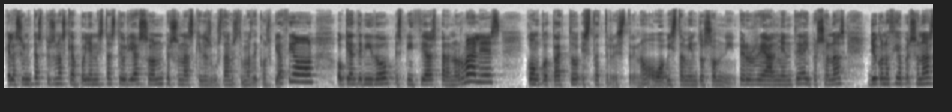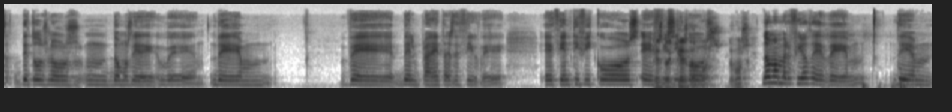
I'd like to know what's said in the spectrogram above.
que las únicas personas que apoyan estas teorías son personas que les gustan los temas de conspiración o que han tenido experiencias paranormales con contacto extraterrestre ¿no? o avistamientos ovni. Pero realmente hay personas, yo he conocido a personas de todos los mm, domos de, de- de, mm, de- del planeta, es decir, de eh, científicos, eh, ¿Qué es, físicos. qué es Domos? ¿Domos? Domo me refiero de, de, de,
